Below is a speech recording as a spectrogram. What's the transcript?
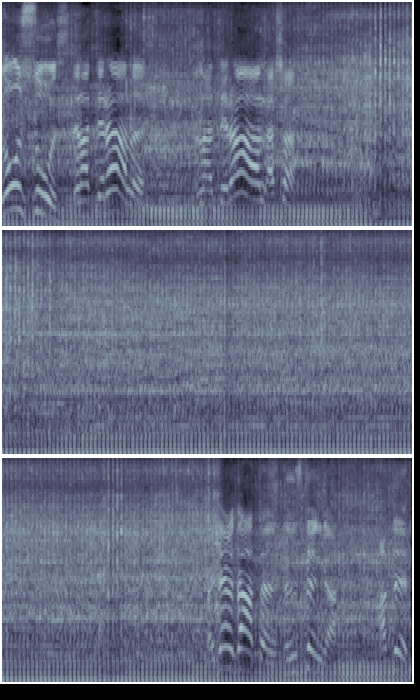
Nu în sus, de laterală. În lateral, așa. Mai dai o dată, în stânga. Atât.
